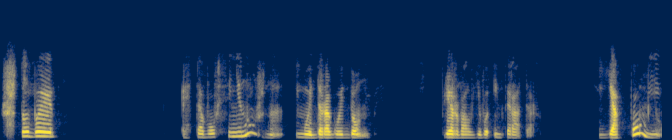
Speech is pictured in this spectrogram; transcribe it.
чтобы Это вовсе не нужно, мой дорогой Дон, прервал его император. Я помню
